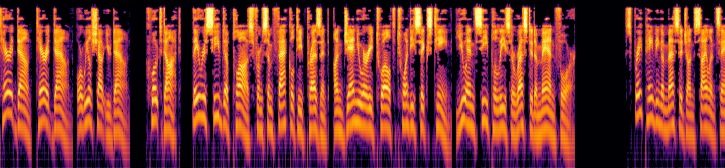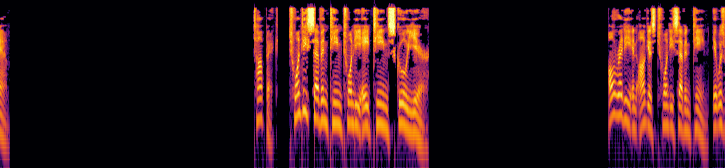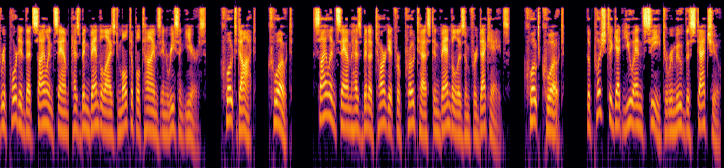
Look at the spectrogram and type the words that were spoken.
Tear it down, tear it down, or we'll shout you down. They received applause from some faculty present. On January 12, 2016, UNC police arrested a man for spray painting a message on Silent Sam. Topic 2017-2018 school year. Already in August 2017, it was reported that Silent Sam has been vandalized multiple times in recent years. Silent Sam has been a target for protest and vandalism for decades. The push to get UNC to remove the statue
